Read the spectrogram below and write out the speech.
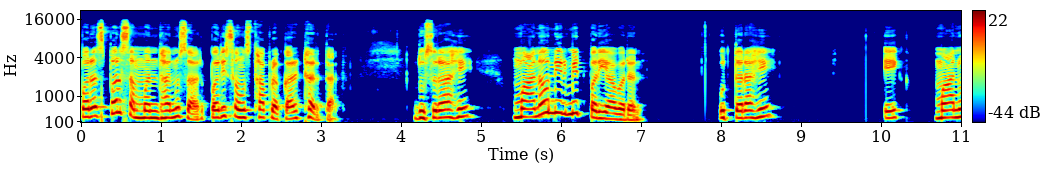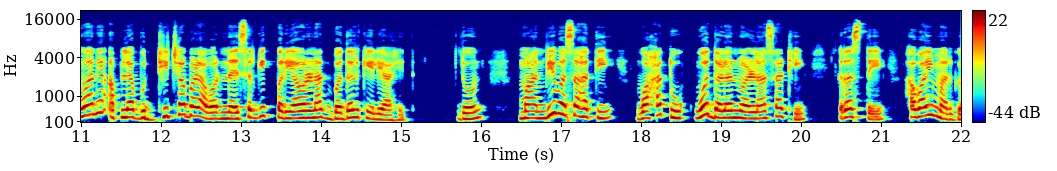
परस्पर संबंधानुसार परिसंस्था प्रकार ठरतात. दुसरं आहे मानवनिर्मित पर्यावरण. उत्तर आहे एक मानवाने आपल्या बुद्धीच्या बळावर नैसर्गिक पर्यावरणात बदल केले आहेत. दोन मानवी वसाहती वाहतूक व दळणवळणासाठी रस्ते हवाई मार्ग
